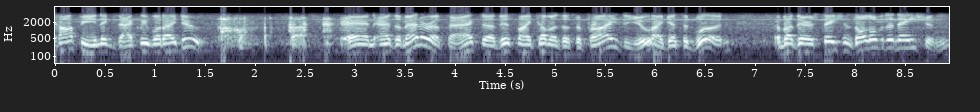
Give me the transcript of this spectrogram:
copying exactly what I do. And as a matter of fact, uh, this might come as a surprise to you. I guess it would. But there are stations all over the nation.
